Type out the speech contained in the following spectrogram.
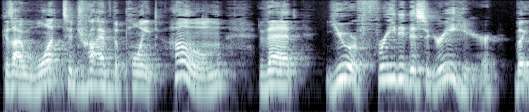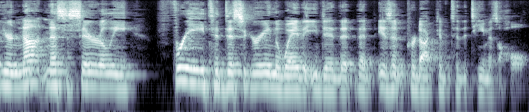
because I want to drive the point home that you are free to disagree here, but you're not necessarily free to disagree in the way that you did that, that isn't productive to the team as a whole.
